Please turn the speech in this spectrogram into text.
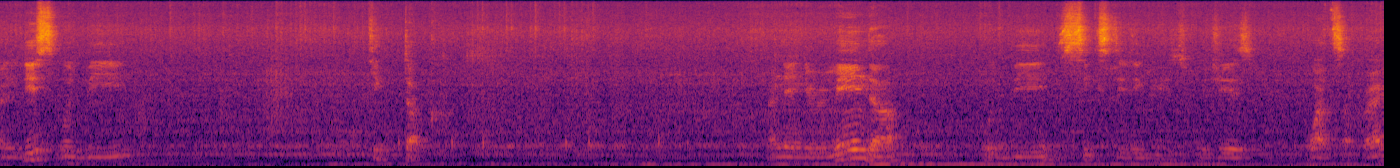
And this would be TikTok. And then the remainder would be 60 degrees, which is WhatsApp, right?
